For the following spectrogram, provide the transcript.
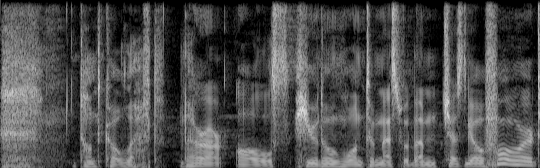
Don't go left. There are owls. You don't want to mess with them. Just go forward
